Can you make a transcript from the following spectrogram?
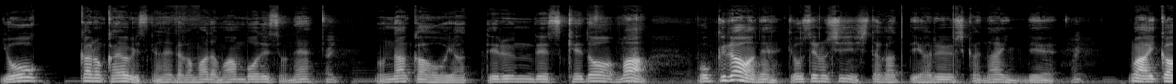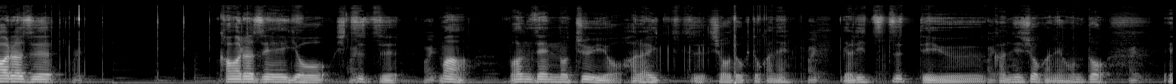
8日の火曜日ですかね。だからまだマンボウですよね。はい。の中をやってるんですけど、まあ、僕らはね、行政の指示に従ってやるしかないんで、はい。まあ相変わらず、変わらず営業しつつ、はい。まあ万全の注意を払いつつ消毒とかね、はい。やりつつっていう感じでしょうかね、本当、え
